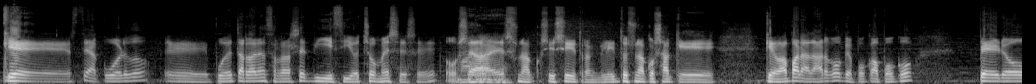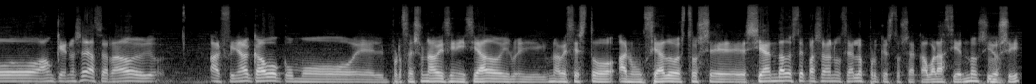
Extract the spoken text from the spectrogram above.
que este acuerdo eh, puede tardar en cerrarse 18 meses. ¿eh? O sea, es una sí, sí, tranquilito, es una cosa que, que va para largo, que poco a poco. Pero aunque no se haya cerrado, al fin y al cabo, como el proceso una vez iniciado y, una vez esto anunciado, esto se, se, han dado este paso de anunciarlos porque esto se acabará haciendo, sí o mm, sí.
